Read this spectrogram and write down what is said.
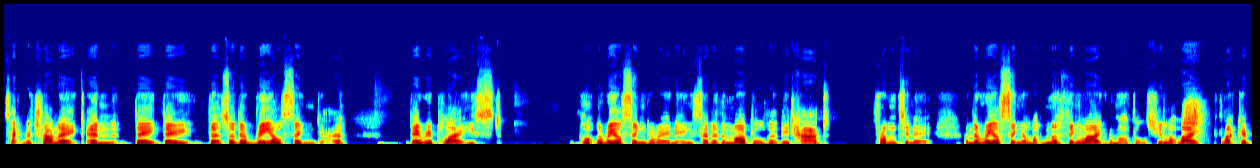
Technotronic, and they they the, so the real singer they replaced, put the real singer in instead of the model that they'd had fronting it, and the real singer looked nothing like the model. She looked like like a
